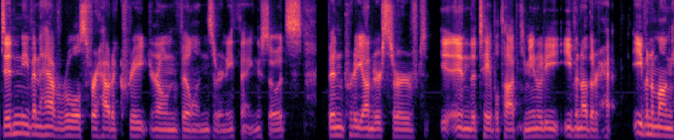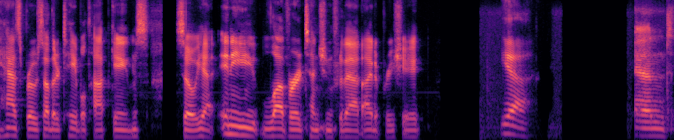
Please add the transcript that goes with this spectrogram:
didn't even have rules for how to create your own villains or anything. So it's been pretty underserved in the tabletop community, even other even among Hasbro's other tabletop games. So yeah, any love or attention for that, I'd appreciate. Yeah. And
